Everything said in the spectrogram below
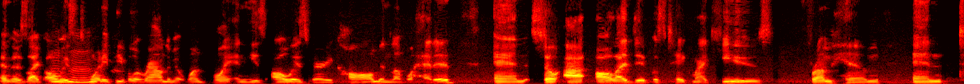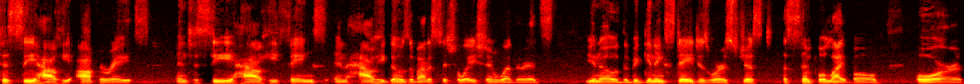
and there's like always mm-hmm. 20 people around him at one point, and he's always very calm and level headed. And so I, all I did was take my cues from him and to see how he operates and to see how he thinks and how he goes about a situation, whether it's you know the beginning stages where it's just a simple light bulb or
